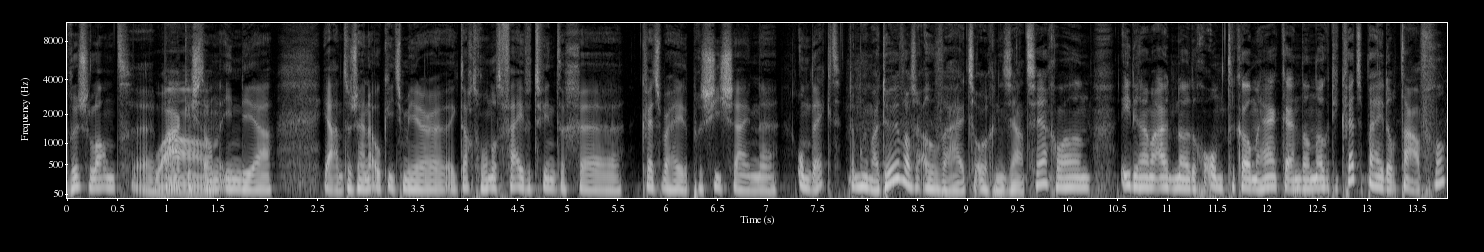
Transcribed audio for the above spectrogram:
Rusland, wow. Pakistan, India. Ja, en toen zijn er ook iets meer, ik dacht 125 kwetsbaarheden precies zijn ontdekt. Dan moet je maar durven als overheidsorganisatie. Hè? Gewoon iedereen maar uitnodigen om te komen hacken en dan ook die kwetsbaarheden op tafel,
